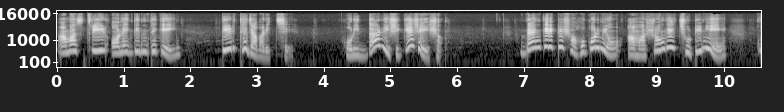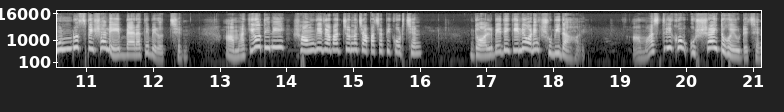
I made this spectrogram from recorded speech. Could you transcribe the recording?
আমার স্ত্রীর অনেক দিন থেকেই তীর্থে যাবার ইচ্ছে। হরিদ্বার, ঋষিকেশ এইসব। ব্যাংকের একটি সহকর্মীও আমার সঙ্গে ছুটি নিয়ে কুণ্ডু স্পেশালে বেড়াতে বেরোচ্ছেন। আমাকেও তিনি সঙ্গে যাবার জন্য চাপাচাপি করছেন। দল বেঁধে গেলে অনেক সুবিধা হয়। আমার স্ত্রী খুব উৎসাহিত হয়ে উঠেছেন।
